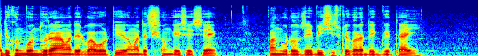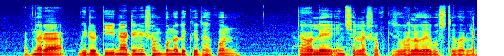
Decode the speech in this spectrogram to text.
এই দেখুন বন্ধুরা আমাদের বাবুটি আমাদের সঙ্গে এসেছে। পান বড় যে বেশি স্প্রে করা দেখবে তাই। আপনারা ভিডিওটি না টেনে সম্পূর্ণ দেখতে থাকুন তাহলে ইনশাল্লাহ সব কিছু ভালোভাবে বুঝতে পারবেন।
